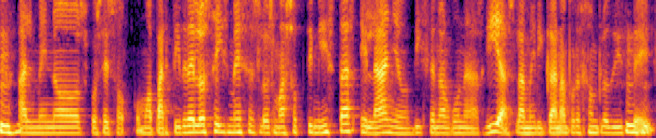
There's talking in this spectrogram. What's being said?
uh -huh. al menos, pues eso, como a partir de los seis meses los más optimistas, el año, dicen algunas guías. La americana, por ejemplo, dice uh -huh.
